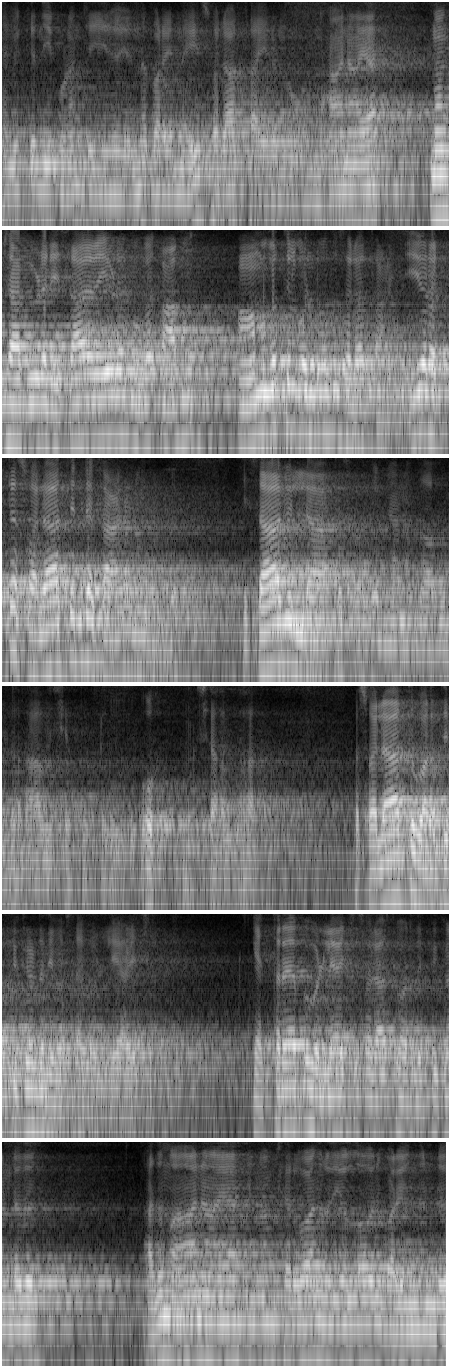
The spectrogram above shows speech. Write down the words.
നബിക്ക് നീ ഗുണം ചെയ്യുക എന്ന് പറയുന്ന ഈ സ്വലാത്തായിരുന്നു മഹാനായ ഇമാം ഷാഫിയുടെ റിസാലയുടെ മുഖ ആമു ആമുഖത്തിൽ കൊണ്ടുവന്ന സ്വലാത്താണ് ഈ ഒരൊറ്റ സ്വലാത്തിൻ്റെ കാരണം കൊണ്ട് ഹിസാബില്ലാത്ത സ്വർഗം ഞാൻ അള്ളാഹുവിനോട് ആവശ്യപ്പെട്ടു. ഓഹ് മാഷാ സ്വലാത്ത് വർദ്ധിപ്പിക്കേണ്ട ദിവസം വെള്ളിയാഴ്ച. എത്രയപ്പോൾ വെള്ളിയാഴ്ച സ്വലാത്ത് വർദ്ധിപ്പിക്കേണ്ടത്? അത് മഹാനായ ഇമാം ഷെർവാൻ റലിയുള്ളവന് പറയുന്നുണ്ട്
